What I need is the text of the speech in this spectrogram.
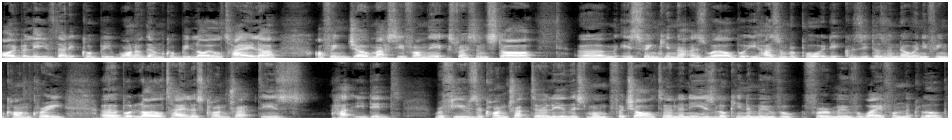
I believe that it could be one of them could be Lyle Taylor. I think Joe Masi from the Express and Star um, is thinking that as well, but he hasn't reported it because he doesn't know anything concrete. Uh, but Lyle Taylor's contract is he did refuse a contract earlier this month for Charlton, and he is looking to move for a move away from the club.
